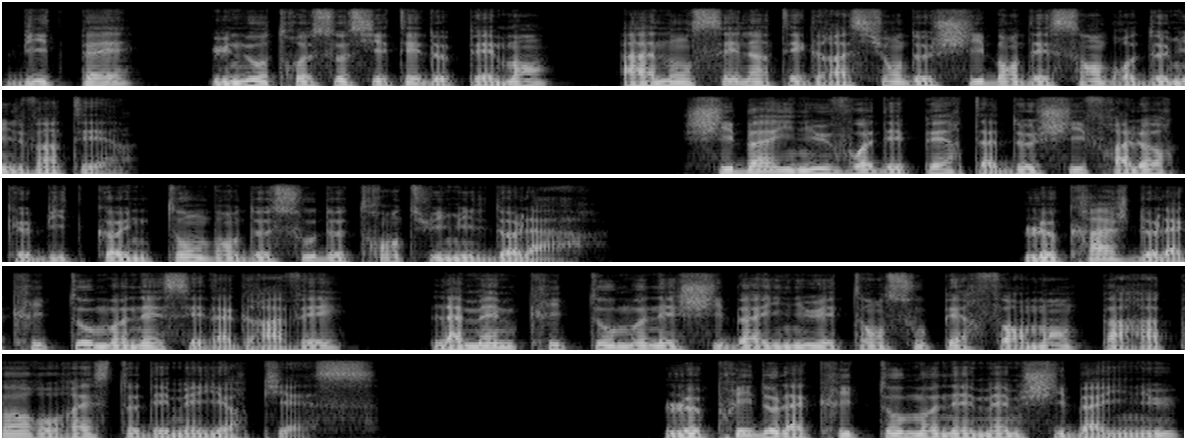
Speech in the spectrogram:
BitPay, une autre société de paiement, a annoncé l'intégration de SHIB en décembre 2021. Shiba Inu voit des pertes à deux chiffres alors que Bitcoin tombe en dessous de 38 000 dollars. Le crash de la crypto-monnaie s'est aggravé, la même crypto-monnaie Shiba Inu étant sous-performante par rapport au reste des meilleures pièces. Le prix de la crypto-monnaie même Shiba Inu,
